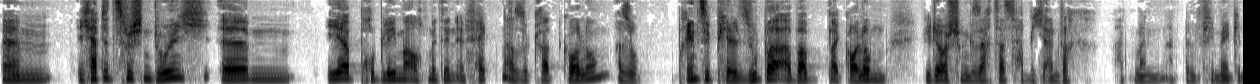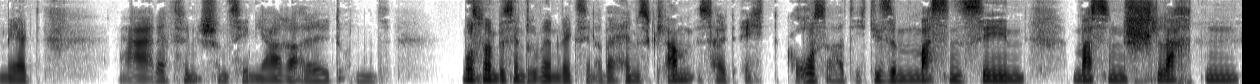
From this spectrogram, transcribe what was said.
Ähm, ich hatte zwischendurch ähm, eher Probleme auch mit den Effekten, also gerade Gollum, also prinzipiell super, aber bei Gollum, wie du auch schon gesagt hast, habe ich einfach, hat man, hat man viel mehr gemerkt, ja, der Film ist schon zehn Jahre alt und muss man ein bisschen drüber hinwegsehen. Aber Helms Klamm ist halt echt großartig. Diese Massenszenen, Massenschlachten.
